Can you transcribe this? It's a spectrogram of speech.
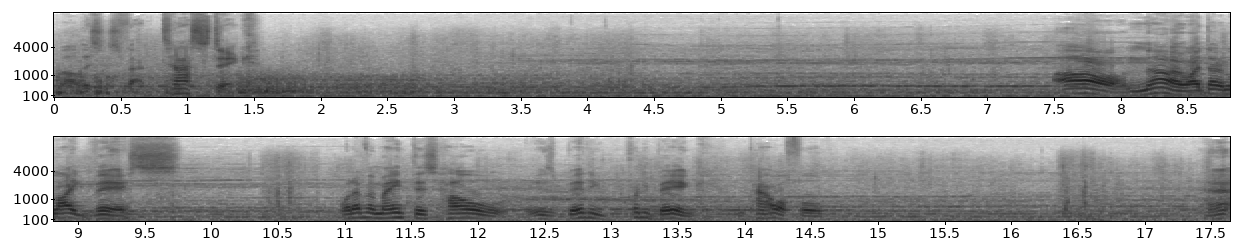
Well, Oh, this is fantastic. Oh no, I don't like this. Whatever made this hole is pretty, pretty big and powerful. Huh?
